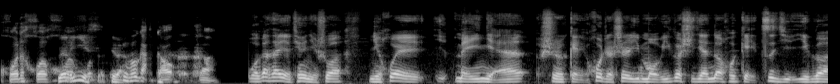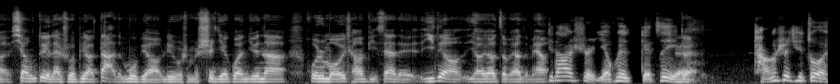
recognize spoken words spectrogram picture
活的活活有意思，对吧幸福感高，是吧？我刚才也听你说，你会每一年是给，或者是某一个时间段会给自己一个相对来说比较大的目标，例如什么世界冠军呐，或者某一场比赛的一定要要要怎么样怎么样。其他的事也会给自己尝试去做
